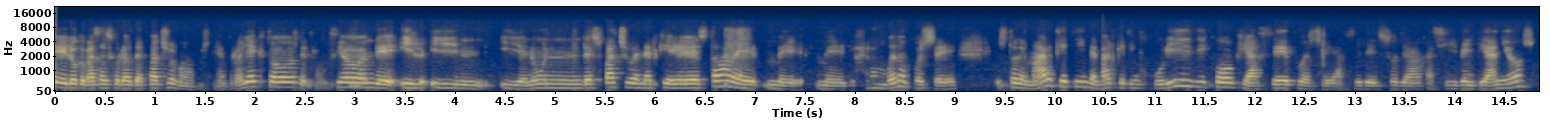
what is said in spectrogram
eh, lo que pasa es que los despachos, bueno, pues tienen proyectos de traducción de, y, en un despacho en el que estaba me, dijeron, bueno, pues eh, esto de marketing, de marketing jurídico, que hace, pues eh, hace de eso ya casi 20 años,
